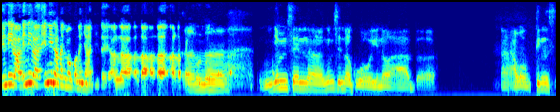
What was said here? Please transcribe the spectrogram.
inila inila inila tanyo ko na nyadi de alla alla alla alla Um, uh, Nimsin, uh, Nimsin na ko, you know, have, uh, uh, our things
